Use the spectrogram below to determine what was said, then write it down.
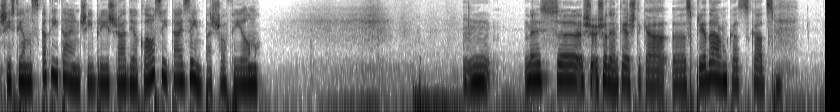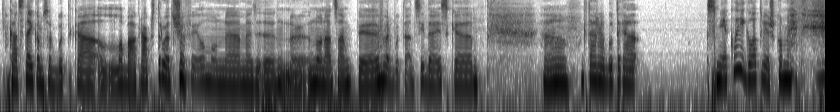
šīs filmas skatītāji un šī brīža radio klausītāji zina par šo filmu? Mm, mēs eh, šodien tieši eh, spriedām, kas kāds. Kāds teikums varbūt labāk raksturot šo filmu, un uh, mēs nonācām pie varbūt tādas idejas, ka, uh, ka tā varētu būt tā kā smieklīga latviešu komēdija.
